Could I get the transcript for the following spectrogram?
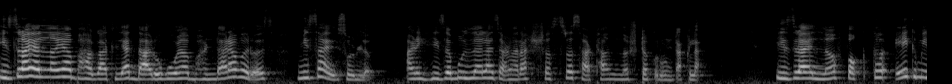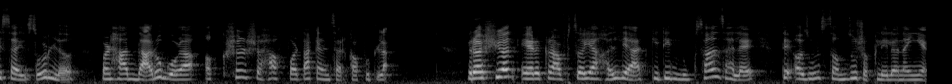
इस्रायलनं या भागातल्या दारुगोळा भंडारावरच मिसाईल सोडलं आणि हिजबुल्लाला जाणारा शस्त्रसाठा नष्ट करून टाकला. इस्रायलनं फक्त एक मिसाईल सोडलं पण हा दारुगोळा अक्षरशः फटाक्यांसारखा फुटला. रशियन एअरक्राफ्टचं या हल्ल्यात किती नुकसान झालंय ते अजून समजू शकलेलं नाहीये.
